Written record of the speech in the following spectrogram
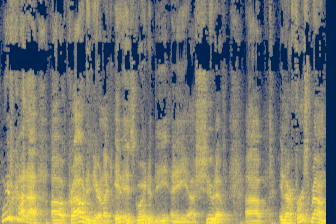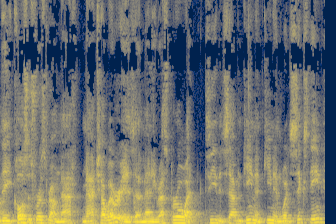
we've got a, a crowd in here. Like it is going to be a, uh shootout. Uh, in our first round, the closest first round match, match however, is uh, Manny Respiro at seeded 17 and Keenan Woods 16,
